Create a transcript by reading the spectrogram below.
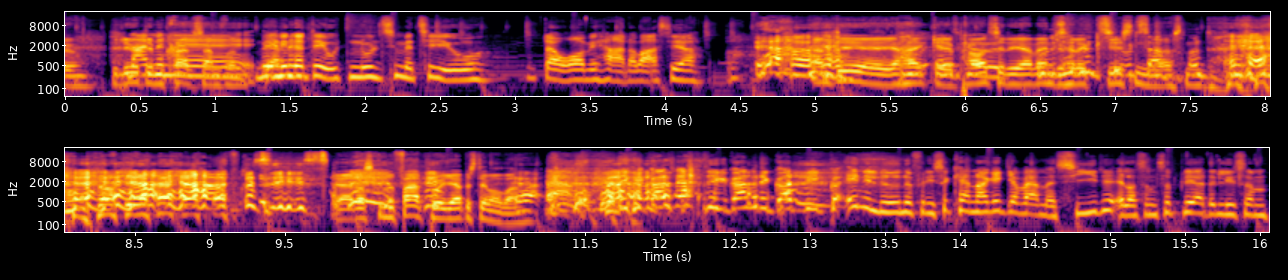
jo. Vi lever i Nej, et men, demokratisk øh, samfund. Men mindre det er jo den ultimative derovre, vi har, der bare siger... Jamen, det, jeg har ikke elsker power til det. Jeg vandt jo heller quizzen. Og sådan. ja, præcis. Ja, der skal noget fart på. Jeg bestemmer bare. Ja. Ja, men det kan godt være, det kan godt være, det er godt, at vi ikke går ind i lydene, fordi så kan jeg nok ikke lade være med at sige det, eller sådan, så bliver det ligesom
